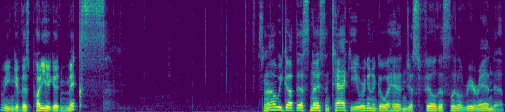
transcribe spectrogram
We can give this putty a good mix. So now we got this nice and tacky, we're going to go ahead and just fill this little rear end up.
